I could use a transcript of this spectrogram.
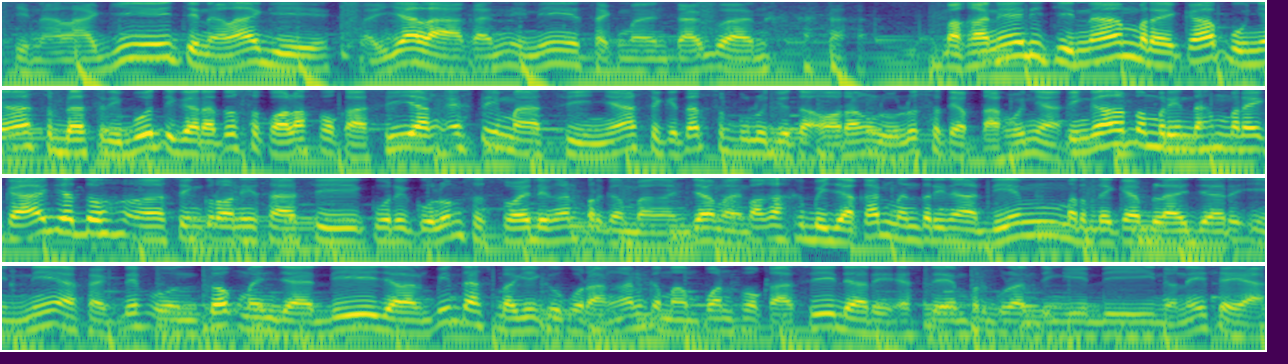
Cina lagi, Cina lagi. Nah iyalah kan ini segmen caguan. Makanya di Cina mereka punya 11.300 sekolah vokasi yang estimasinya sekitar 10 juta orang lulus setiap tahunnya. Tinggal pemerintah mereka aja tuh eh, sinkronisasi kurikulum sesuai dengan perkembangan zaman. Apakah kebijakan Menteri Nadiem Merdeka Belajar ini efektif untuk menjadi jalan pintas bagi kekurangan kemampuan vokasi dari SDM perguruan tinggi di Indonesia ya?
